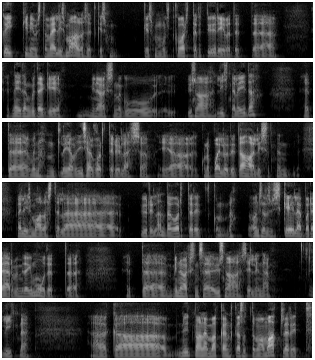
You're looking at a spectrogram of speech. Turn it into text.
kõik inimesed on välismaalased, kes, kes mult korterit üürivad, et et neid on kuidagi, minu jaoks on nagu üsna lihtne leida, et või noh, nad leiavad ise korteri ülesse ja kuna paljud ei taha lihtsalt nend-, välismaalastele üürile anda korterit, kun noh, on seal siis keelebarjäär või midagi muud, et et minu jaoks on see üsna selline lihtne aga nüüd me oleme hakanud kasutama maaklerit,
